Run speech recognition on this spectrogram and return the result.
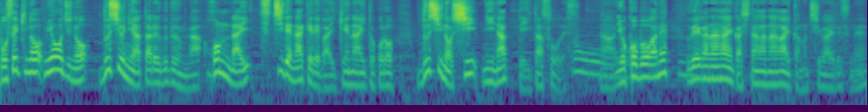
墓石の名字の部首にあたる部分が本来土でなければいけないところ武士の死になっていたそうです。横棒がねうん。上が長いか下が長いかの違いですね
